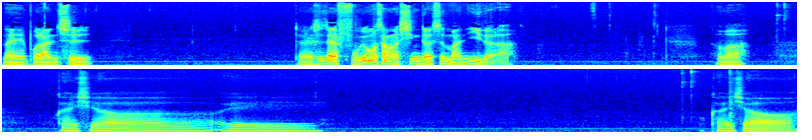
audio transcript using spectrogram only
那也不难吃，等于是在服用上的心得是满意的啦，好吗？看一下，诶，我看一下哦。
